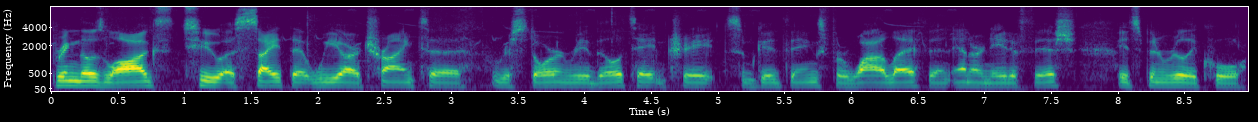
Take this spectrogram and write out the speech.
bring those logs to a site that we are trying to restore and rehabilitate and create some good things for wildlife and, and our native fish. It's been really cool.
